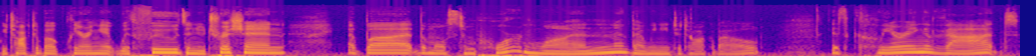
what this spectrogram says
we talked about clearing it with foods and nutrition. Uh, but the most important one that we need to talk about is clearing that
